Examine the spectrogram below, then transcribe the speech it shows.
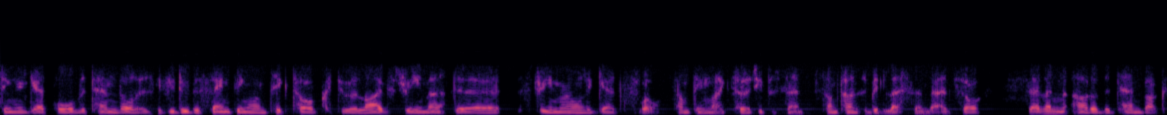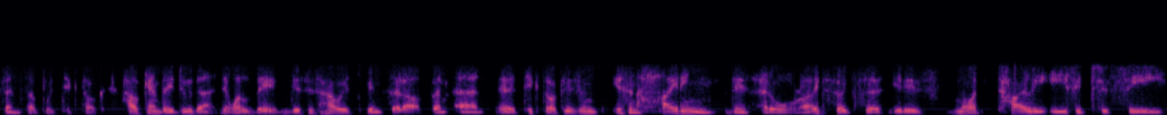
singer gets all the ten dollars. If you do the same thing on TikTok to a live streamer, the streamer only gets well something like thirty percent, sometimes a bit less than that. So seven out of the ten bucks ends up with TikTok. How can they do that? Well, they, this is how it's been set up, and and uh, TikTok isn't isn't hiding this at all, right? So it's uh, it is not entirely easy to see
